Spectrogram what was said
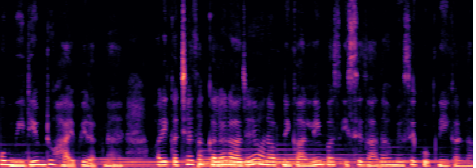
वो मीडियम टू हाई पे रखना है। और एक अच्छा सा कलर आ जाए और आप निकाल लें, बस इससे ज़्यादा हमें उसे कुक नहीं करना।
